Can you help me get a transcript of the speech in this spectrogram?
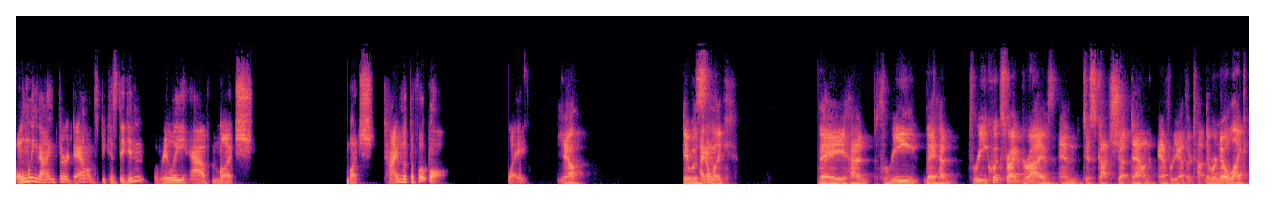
only nine third downs because they didn't really have much much time with the football play. Yeah. It was I don't, like they had three they had three quick strike drives and just got shut down every other time. There were no like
